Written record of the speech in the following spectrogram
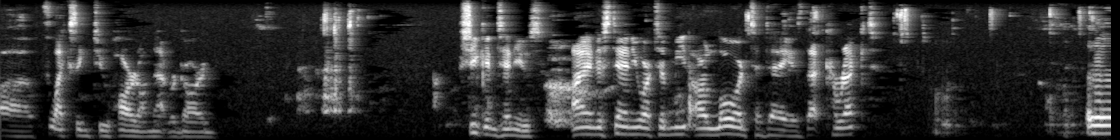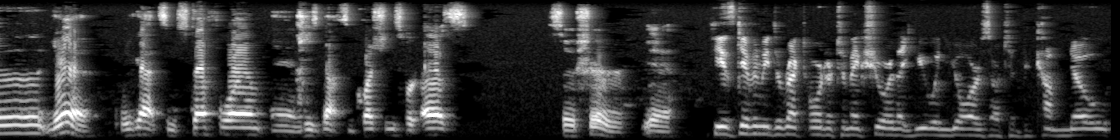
uh, flexing too hard on that regard. She continues, I understand you are to meet our Lord today, is that correct? Uh, yeah. We got some stuff for him, and he's got some questions for us. So sure, yeah. He has given me direct order to make sure that you and yours are to become no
